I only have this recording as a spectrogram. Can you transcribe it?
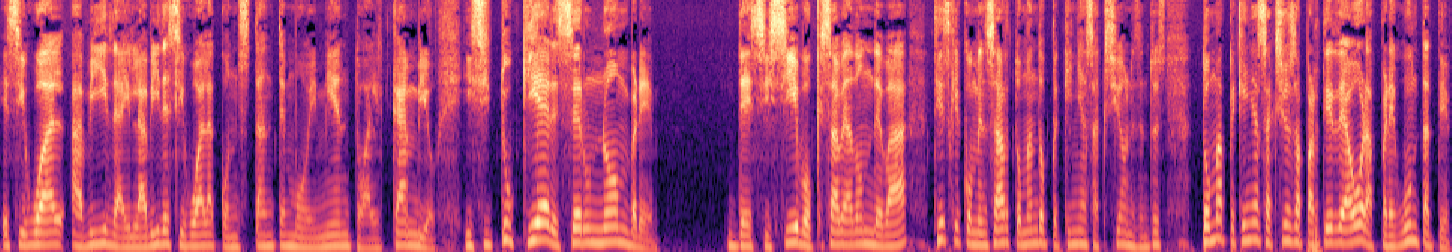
es igual a vida y la vida es igual a constante movimiento, al cambio. Y si tú quieres ser un hombre decisivo que sabe a dónde va, tienes que comenzar tomando pequeñas acciones. Entonces, toma pequeñas acciones a partir de ahora. Pregúntate,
